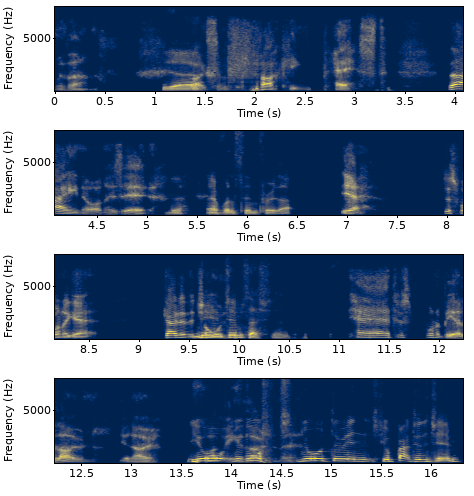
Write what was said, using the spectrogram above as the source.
with that? yeah, Like some fucking pest. That ain't on, is it? yeah. Everyone's been through that. Yeah. Just want to get, go to the gym. Normal gym session. Yeah, just want to be alone, you know? You're you're alone, you're doing. So you're back to the gym.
